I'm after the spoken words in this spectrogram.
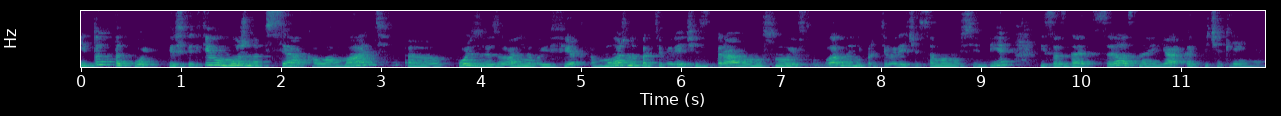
Итог такой. Перспективу можно всяко ломать э, в пользу визуального эффекта. Можно противоречить здравому смыслу. Главное не противоречить самому себе и создать целостное яркое впечатление.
